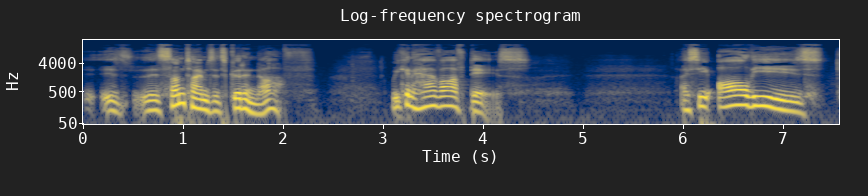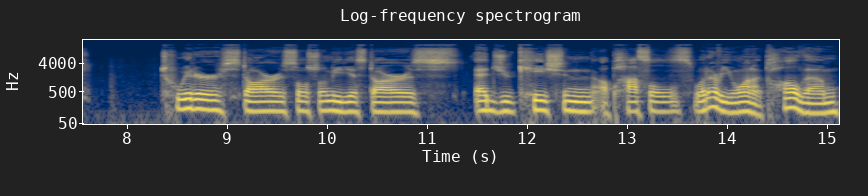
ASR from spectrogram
is, is sometimes it's good enough. We can have off days. I see all these Twitter stars, social media stars, education apostles, whatever you want to call them,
